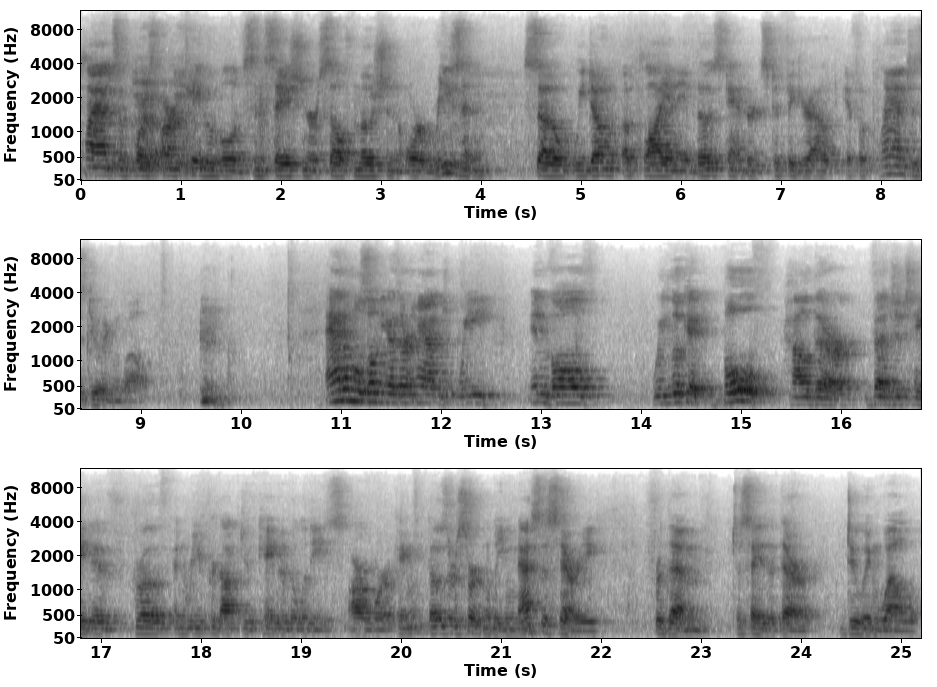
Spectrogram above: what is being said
Plants, of course, aren't capable of sensation or self-motion or reason, so we don't apply any of those standards to figure out if a plant is doing well. Animals, on the other hand, we involve, we look at both how their vegetative growth and reproductive capabilities are working. Those are certainly necessary for them to say that they're doing well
